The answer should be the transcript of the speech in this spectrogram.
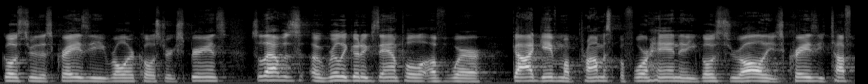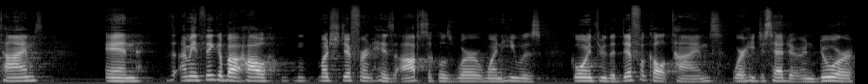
goes through this crazy roller coaster experience. So that was a really good example of where God gave him a promise beforehand and he goes through all these crazy tough times. And I mean, think about how much different his obstacles were when he was going through the difficult times where he just had to endure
